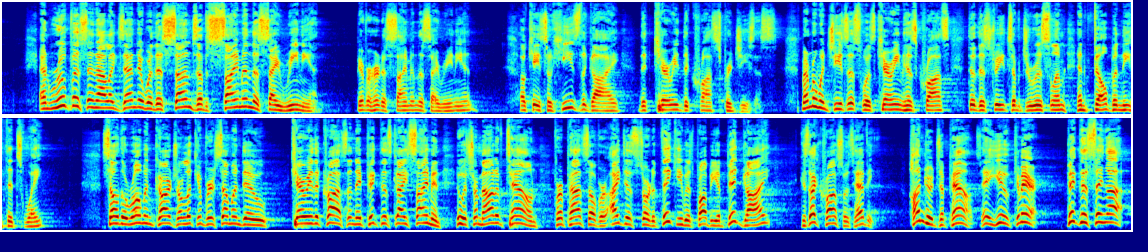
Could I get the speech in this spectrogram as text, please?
And Rufus and Alexander were the sons of Simon the Cyrenian. Have you ever heard of Simon the Cyrenian? Okay, so he's the guy that carried the cross for Jesus. Remember when Jesus was carrying his cross through the streets of Jerusalem and fell beneath its weight? So the Roman guards are looking for someone to carry the cross and they picked this guy Simon who was from out of town for Passover. I just sort of think he was probably a big guy because that cross was heavy. Hundreds of pounds. Hey, you, come here. Pick this thing up.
